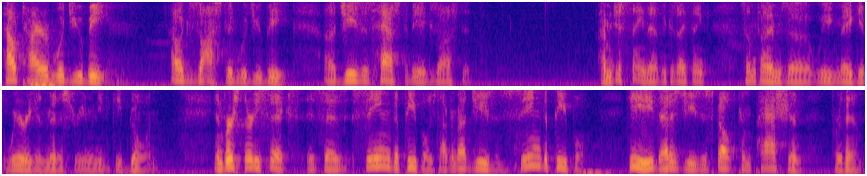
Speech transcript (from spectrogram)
How tired would you be how exhausted would you be? Uh, Jesus has to be exhausted. I'm just saying that because I think sometimes uh, we may get weary in ministry and we need to keep going. In verse 36, it says, Seeing the people, he's talking about Jesus, seeing the people, he, that is Jesus, felt compassion for them.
